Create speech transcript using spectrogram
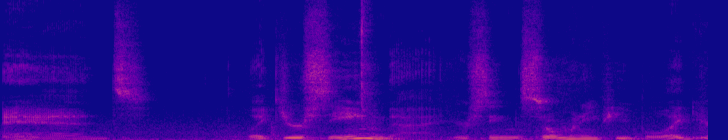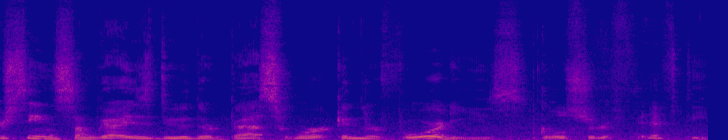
and like you're seeing that you're seeing so many people like you're seeing some guys do their best work in their 40s closer to 50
